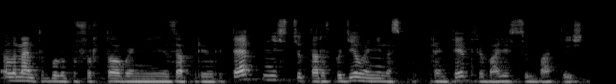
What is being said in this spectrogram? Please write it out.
Елементи були посортовані за пріоритетністю та розподілені на спринти тривалістю 2 тижні.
